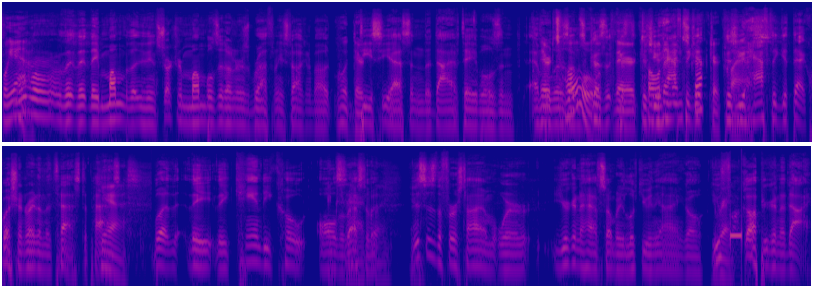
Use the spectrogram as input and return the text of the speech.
Well, yeah. they, they, they mumble. The instructor mumbles it under his breath when he's talking about Well, DCS and the dive tables and They're told. 'cause- They're 'cause told you have to get because you have to get that question right on the test to pass. Yes. But they they candy coat all the rest of it. Exactly. This is the first time where you're going to have somebody look you in the eye and go, "You Right. fuck up, you're going to die."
